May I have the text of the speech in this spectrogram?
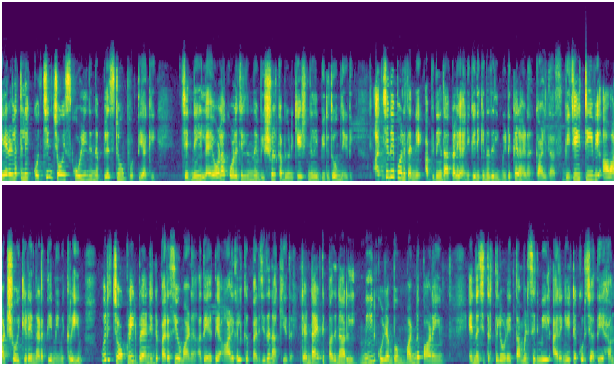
കേരളത്തിലെ കൊച്ചിൻ ചോയ്സ് സ്കൂളിൽ നിന്ന് പ്ലസ് ടുവും പൂർത്തിയാക്കി. ചെന്നൈ ലയോള കോളേജിൽ നിന്ന് വിഷ്വൽ കമ്മ്യൂണിക്കേഷനിൽ ബിരുദവും നേടി. അച്ഛനെ പോലെ തന്നെ അഭിനേതാക്കളെ അനുകരിക്കുന്നതിൽ മിടുക്കനാണ് Kalidas. Vijay T V award ഷോയ്ക്കിടെ നടത്തിയ മിമിക്രിയും ഒരു ചോക്ലേറ്റ് ബ്രാൻഡിന്റെ പരസ്യവുമാണ് അദ്ദേഹത്തെ ആളുകൾക്ക് പരിചിതനാക്കിയത്. രണ്ടായിരത്തി പതിനാറിൽ മീൻ കുഴമ്പും മണ്ണ് പാണയും എന്ന ചിത്രത്തിലൂടെ തമിഴ് സിനിമയിൽ അരങ്ങേറ്റക്കുറിച്ച് അദ്ദേഹം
